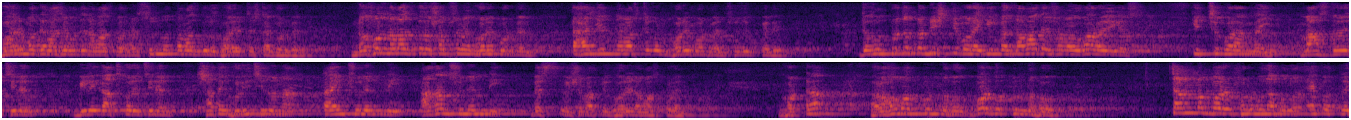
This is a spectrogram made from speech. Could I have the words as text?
ঘরের মধ্যে মাঝে মধ্যে নামাজ পড়বেন। সুন্নত নামাজগুলো ঘরের চেষ্টা করবেন। নফল নামাজগুলো সবসময় ঘরে পড়বেন। তাহাজ্জুদ নামাজটা কোন ঘরে পড়বেন সুযোগ পেলে। যখন প্রচণ্ড বৃষ্টি পড়ে কিংবা জামাতের সময় ওভার হয়ে গেছে কিচ্ছু করার নাই। মাছ ধরেছিলেন বিলে কাজ করেছিলেন সাথে ঘড়ি ছিল না টাইম শুনেননি আজান শুনেননি। বেশ ওই সময় আপনি ঘরে নামাজ পড়েন। ঘরটা রহমতপূর্ণ হোক বরকতপূর্ণ হোক। চার নম্বরের ফর্মুলা হলো একত্রে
